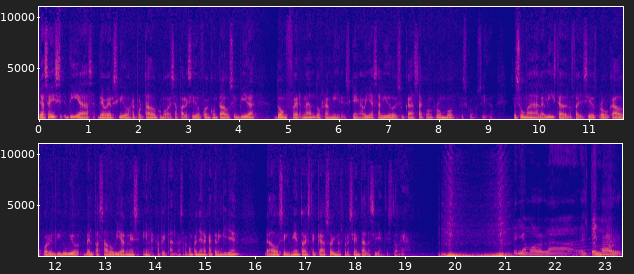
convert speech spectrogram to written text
Y a seis días de haber sido reportado como desaparecido fue encontrado sin vida don Fernando Ramírez, quien había salido de su casa con rumbo desconocido. Se suma a la lista de los fallecidos provocados por el diluvio del pasado viernes en la capital. Nuestra compañera Catherine Guillén le ha dado seguimiento a este caso y nos presenta la siguiente historia. Teníamos el temor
